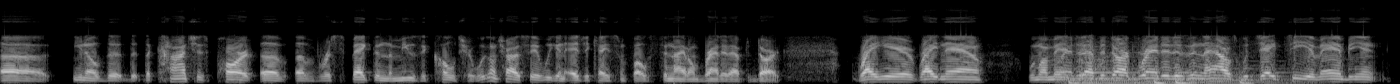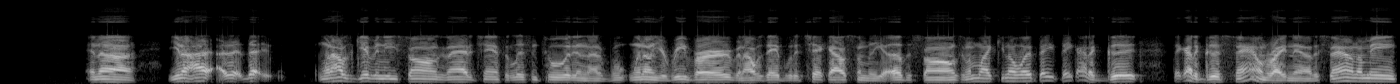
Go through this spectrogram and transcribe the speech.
uh, you know, the, the the conscious part of of respecting the music culture. We're going to try to see if we can educate some folks tonight on Branded After Dark. Right here, right now, with my man Branded After Dark. Branded is in the house with JT of Ambient and uh, you know, I, I that when I was giving these songs and I had a chance to listen to it, and I went on your reverb, and I was able to check out some of the other songs, and I'm like, you know what, they they got a good they got a good sound right now. The sound, I mean,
